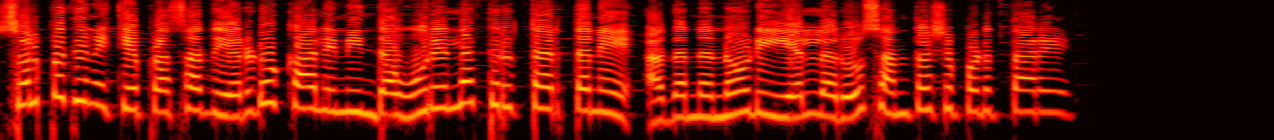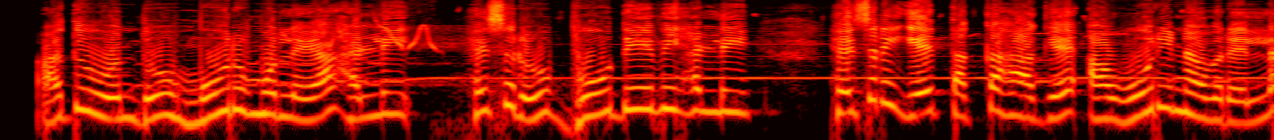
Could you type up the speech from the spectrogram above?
ಸ್ವಲ್ಪ ದಿನಕ್ಕೆ ಪ್ರಸಾದ್ ಎರಡೂ ಕಾಲಿನಿಂದ ಊರೆಲ್ಲ ತಿರುಗ್ತಾ ಇರ್ತಾನೆ. ಅದನ್ನ ನೋಡಿ ಎಲ್ಲರೂ ಸಂತೋಷ ಪಡುತ್ತಾರೆ ಅದು ಒಂದು ಮೂರು ಮೂಲೆಯ ಹಳ್ಳಿ. ಹೆಸರು ಭೂದೇವಿ ಹಳ್ಳಿ. ಹೆಸರಿಗೆ ತಕ್ಕ ಹಾಗೆ ಆ ಊರಿನವರೆಲ್ಲ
